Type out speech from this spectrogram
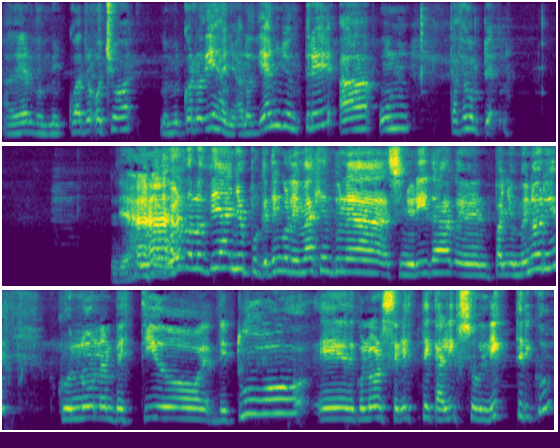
A ver, 2004, 8, a- 2004, 10 años. A los 10 años yo entré a un café con piernas. Y me acuerdo a los 10 años porque tengo la imagen de una señorita en paños menores con un vestido de tubo eh, de color celeste calipso eléctrico.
